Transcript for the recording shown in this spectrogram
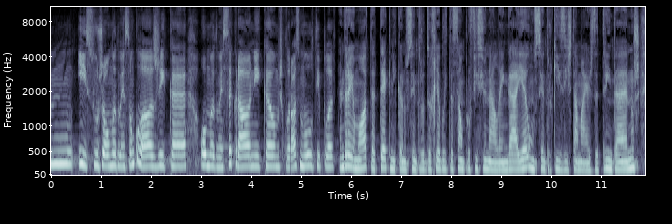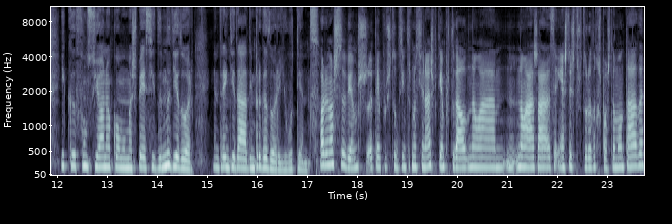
um, e surge ou uma doença oncológica, ou uma doença crónica, ou uma esclerose múltipla. Andreia Mota, técnica no Centro de Reabilitação Profissional em Gaia, um centro que existe há mais de 30 anos e que funciona como uma espécie de mediador entre a entidade empregadora e o utente. Ora, nós sabemos, até por estudos internacionais, porque em Portugal não há, não há já esta estrutura de resposta montada,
